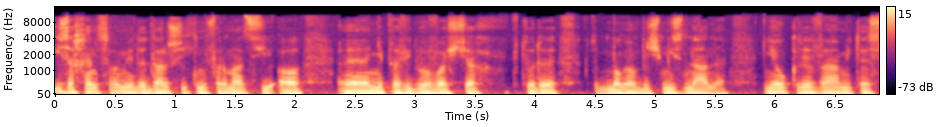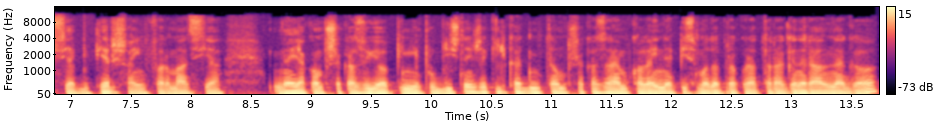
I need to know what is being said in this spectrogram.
i zachęcał mnie do dalszych informacji o nieprawidłowościach które, które mogą być mi znane. Nie ukrywam i to jest jakby pierwsza informacja, e, jaką przekazuję opinii publicznej, że kilka dni temu przekazałem kolejne pismo do prokuratora generalnego,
